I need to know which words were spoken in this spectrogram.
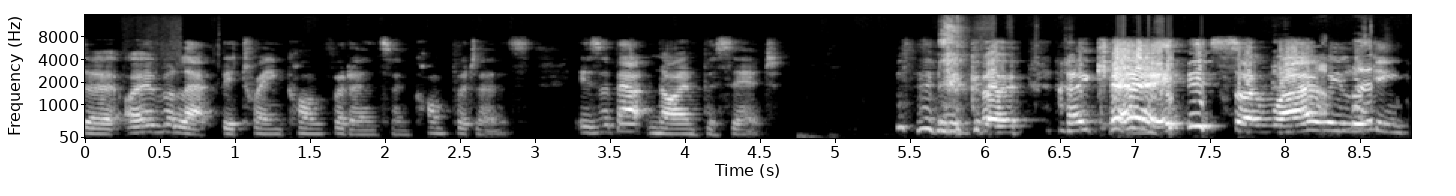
the overlap between confidence and competence is about nine percent. you go, okay, so why are we looking?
